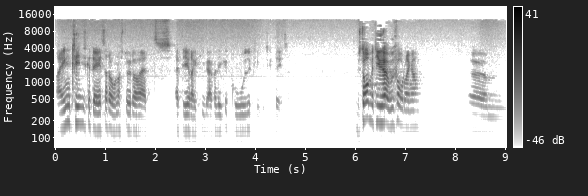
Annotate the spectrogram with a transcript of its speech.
Og ingen kliniske data, der understøtter, at, at det er rigtigt, i hvert fald ikke gode kliniske data. Vi står med de her udfordringer. Øhm,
